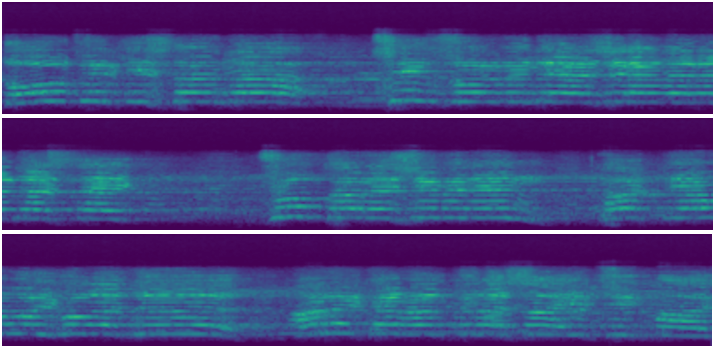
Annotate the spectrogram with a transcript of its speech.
Doğu Türkistan'da Çin zulmünde ezilenlere destek, Junta rejiminin katliam uyguladığı Arakan halkına sahip çıkmak,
